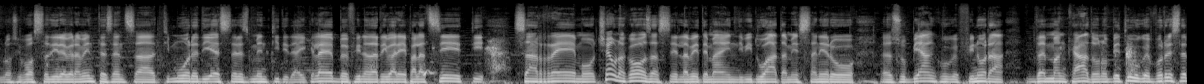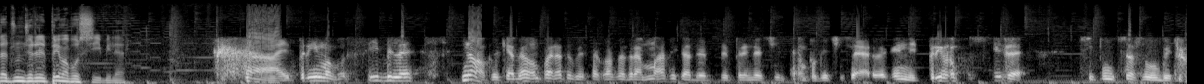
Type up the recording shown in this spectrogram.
lo si possa dire veramente senza timore di essere smentiti dai club fino ad arrivare ai palazzetti, Sanremo. C'è una cosa, se l'avete mai individuata, messa nero eh, su bianco, che finora vi è mancato, un obiettivo che vorreste raggiungere il prima possibile? Ah, il prima possibile? No, perché abbiamo imparato questa cosa drammatica di prenderci il tempo che ci serve, quindi il prima possibile si puzza subito.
